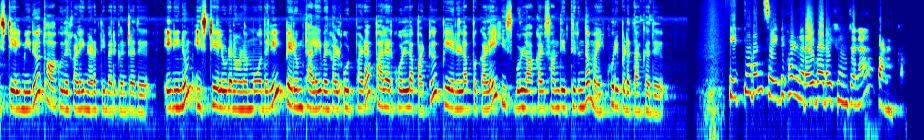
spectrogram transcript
இஸ்ரேல் மீது தாக்குதல்களை நடத்தி வருகின்றது. எனினும் இஸ்ரேலுடனான மோதலில் பெரும் தலைவர்கள் உட்பட பலர் கொல்லப்பட்டு பேரிழப்புகளை ஹிஸ்புல்லாக்கள் சந்தித்திருந்தமை குறிப்பிடத்தக்கது. இத்துடன் செய்திகள் நிறைவடைகின்றன. வணக்கம்.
